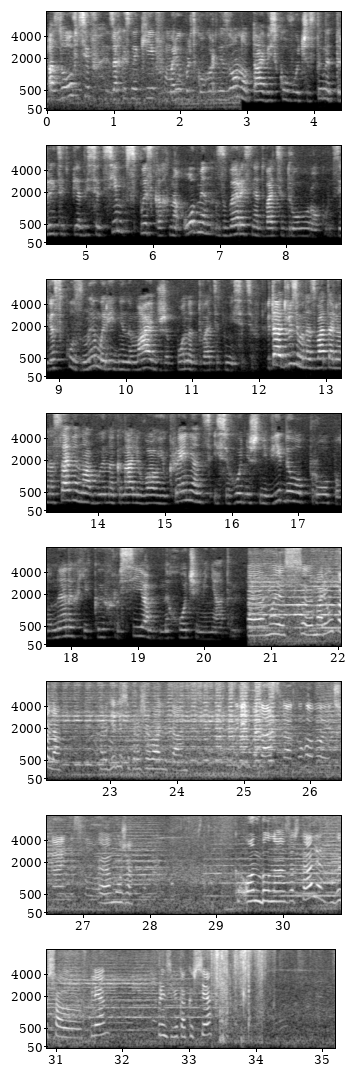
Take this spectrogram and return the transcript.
азовців, захисників Маріупольського гарнізону та військової частини 3057 в списках на обмін з вересня 22-го року. Зв'язку з ними рідні не мають вже понад 20 місяців. Вітаю, друзі! Мене звати Альона Савіна. Ви на каналі Wow Ukrainians і сьогоднішнє відео про полонених, яких Росія не хоче міняти. Е, Ми з Маріуполя родились і проживали там. Скажіть, будь ласка, кого ви чекаєте з? Э, Мужа. Он был на Азовстале, вышел в плен, в принципе, как и все.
